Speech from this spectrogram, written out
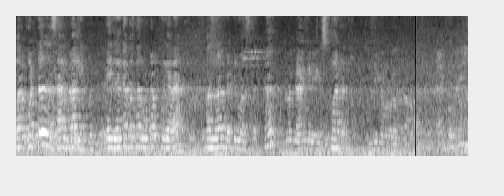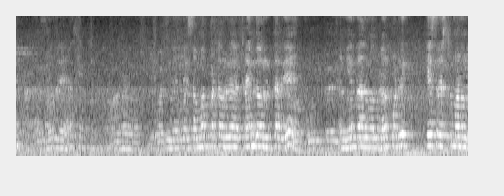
ಬರ್ಕೊಟ್ಟು ಸಾಹೇಬ್ ಬರಲಿ. ಐದು ಗಂಟೆ ಬರ್ತಾರೆ, ಊಟ ಹೋಗ್ಯಾರ ಬಂದ್ರೆ ಭೇಟಿ ಮಾಡಿಸ್ತಾರೆ. ಹಾಂ? ಮಾಡ್ರಿ? ಸಂಬಂಧಪಟ್ಟವ್ರಿಗೆ ಕ್ರೈಮ್ದವ್ರು ಇರ್ತಾರೆ ರೀ ಏನಾರ ಒಂದು ಬರ್ಕೊಡ್ರಿ ಕೇಸ್ ರಿಜಿಸ್ಟರ್ ಮಾಡೋಣ.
